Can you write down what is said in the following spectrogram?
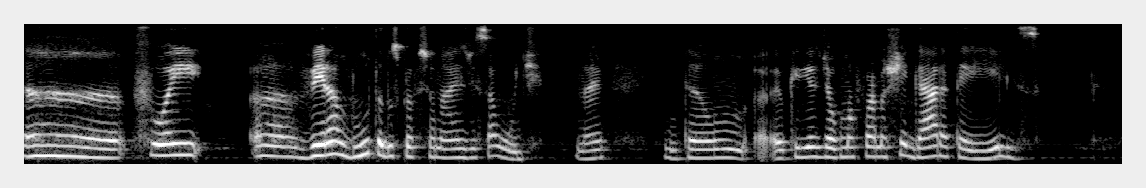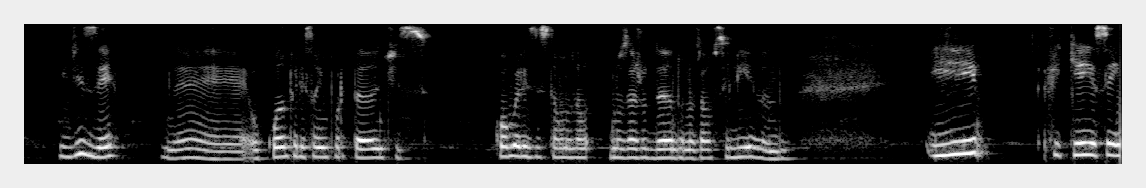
uh, foi uh, ver a luta dos profissionais de saúde, né? Então, eu queria de alguma forma chegar até eles e dizer, né, o quanto eles são importantes, como eles estão nos, nos ajudando, nos auxiliando. E fiquei assim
